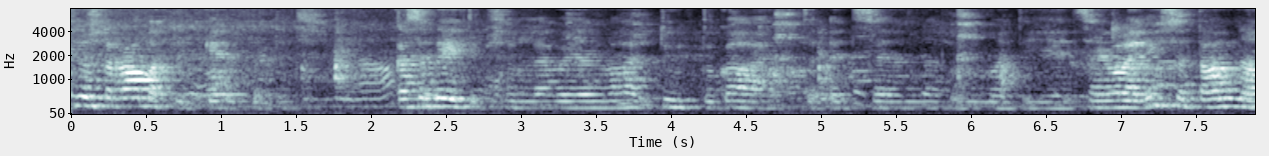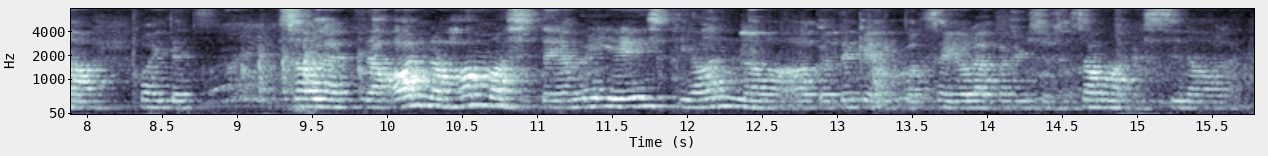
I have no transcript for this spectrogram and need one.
sinust on raamatuid kirjutatud. kas see meeldib sulle või on vahel tüütu ka, et, et see on nagu niimoodi, et sa ei ole lihtsalt Anna, vaid et sa oled Anna Hammaste ja meie Eesti Anna, aga tegelikult sa ei ole päris ju seesama, kes sina oled.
